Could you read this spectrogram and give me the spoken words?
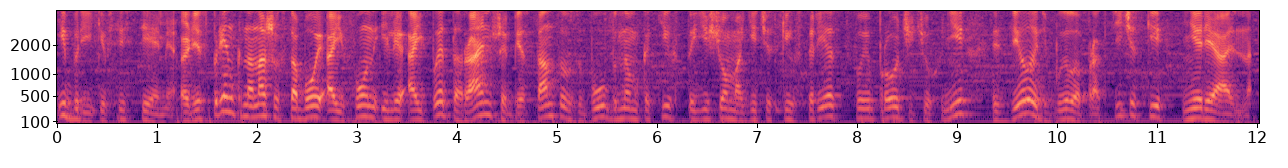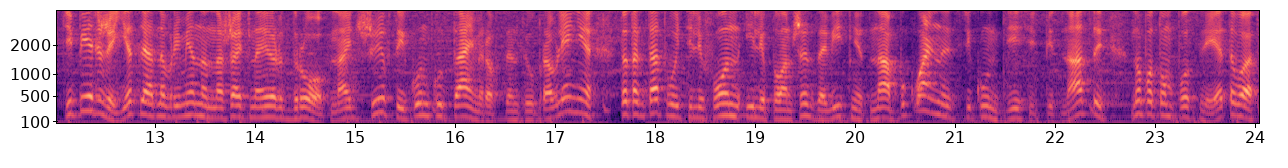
и брики в системе. Респринг на наших с тобой iPhone или iPad раньше без танцев с бубном, каких-то еще магических средств и прочей чухни сделать было практически нереально. Теперь же, если одновременно нажать на AirDrop, Night Shift и иконку таймера в центре управления, то тогда твой телефон или планшет зависнет на буквально секунд 10-15, но потом после этого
